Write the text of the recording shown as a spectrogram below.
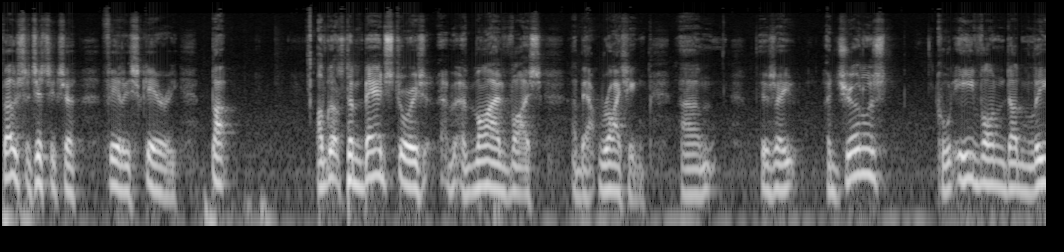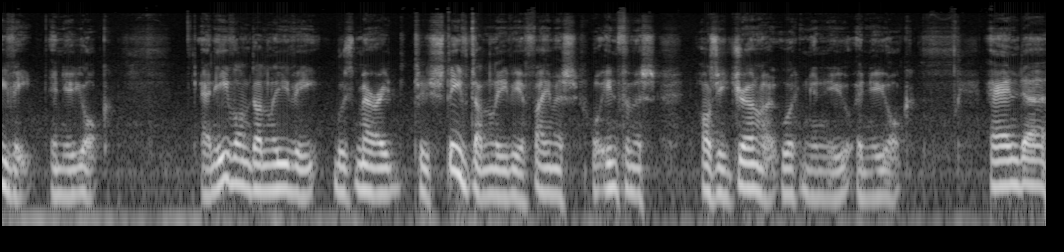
those statistics are fairly scary, but I've got some bad stories of my advice about writing. Um, there's a, a journalist called Yvonne Dunleavy in New York. And Yvonne Dunleavy was married to Steve Dunleavy, a famous or infamous Aussie journalist working in New, in New York. And uh,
